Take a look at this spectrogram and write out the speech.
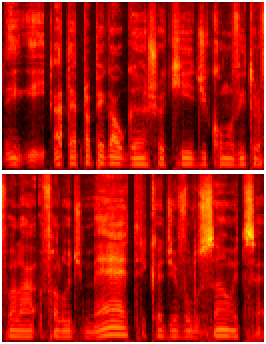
e, até para pegar o gancho aqui de como o Vitor falou de métrica, de evolução, etc.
